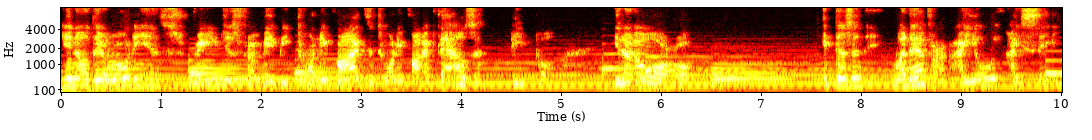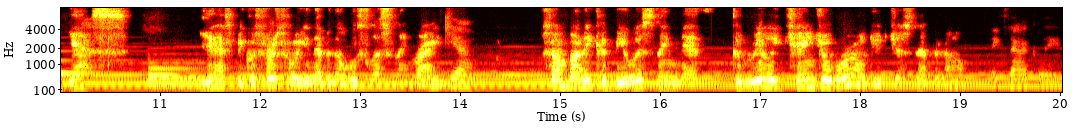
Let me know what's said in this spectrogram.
you know, their audience ranges from maybe 25 to 25,000 people, you know, or, or it doesn't, whatever. I always, I say yes. Yes, because first of all, you never know who's listening, right? Yeah. Somebody could be listening that could really change your world. You just never know. Exactly.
